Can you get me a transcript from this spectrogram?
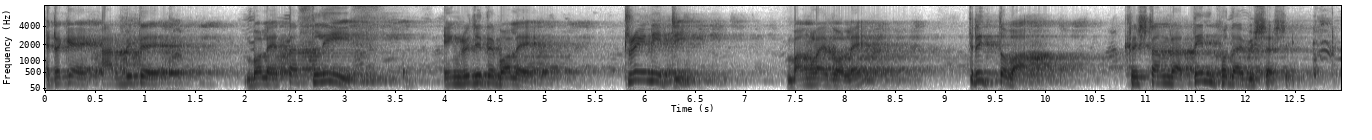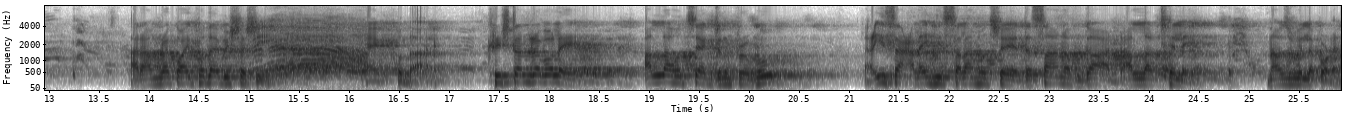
এটাকে আরবিতে বলে তাসলিফ, ইংরেজিতে বলে ট্রিনিটি, বাংলায় বলে তৃত্ববাদ। খ্রিস্টানরা তিন খোদায় বিশ্বাসী। আর আমরা কয় খোদায় বিশ্বাসী? এক খোদায়। খ্রিস্টানরা বলে, আল্লাহ হচ্ছে একজন প্রভু, ঈসা আলাইহি সালাম হচ্ছে দ্য সান অফ গড আল্লাহর ছেলে। নাউজুবিল্লাহ পড়েন।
